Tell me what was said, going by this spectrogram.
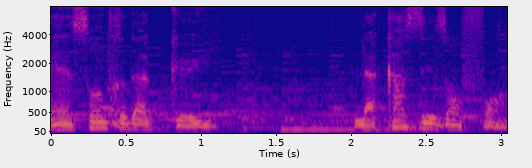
un centre d'accueil, la case des enfants,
